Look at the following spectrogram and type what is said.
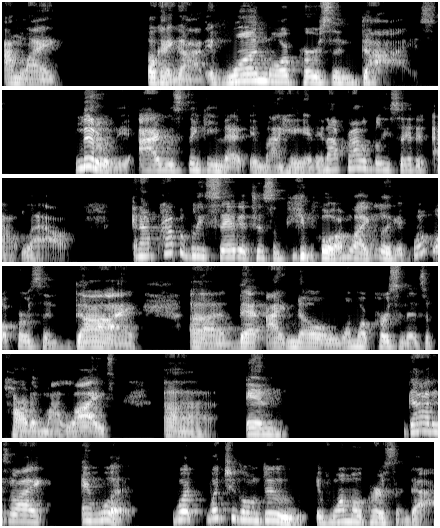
I'm like, okay, God, if one more person dies, literally, I was thinking that in my head, and I probably said it out loud. And I probably said it to some people. I'm like, look, if one more person die, uh, that I know, one more person that's a part of my life. Uh, and God is like, and what? what what you gonna do if one more person died?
